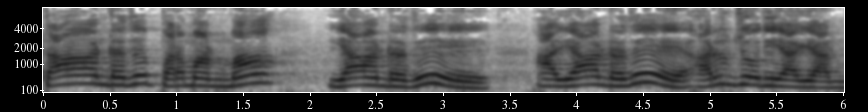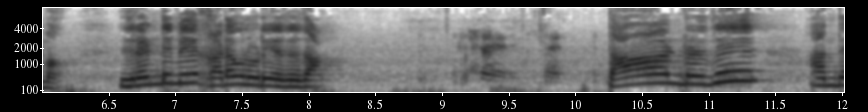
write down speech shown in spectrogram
தான்றது பரமான்மா யான்றது யான்றது அருள்ஜோதி ஆகிய ஆன்மா. இது ரெண்டுமே கடவுளுடையது தான் தான்றது அந்த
